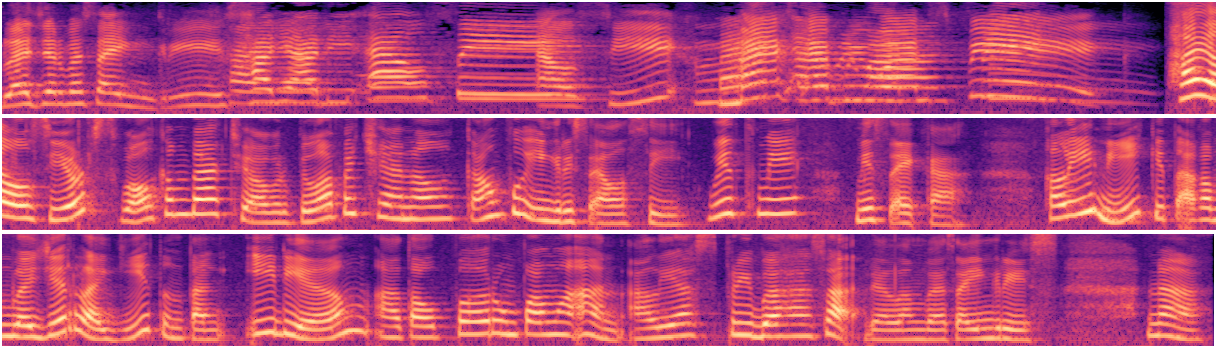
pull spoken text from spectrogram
Belajar bahasa Inggris hanya di LC. LC makes everyone speak. Hi LCers, welcome back to our beloved channel Kampung Inggris LC with me, Miss Eka. Kali ini kita akan belajar lagi tentang idiom atau perumpamaan alias peribahasa dalam bahasa Inggris. Nah,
